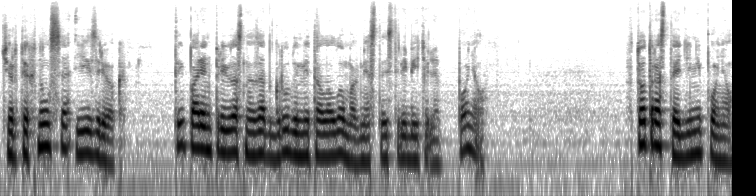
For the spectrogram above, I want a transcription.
чертыхнулся и изрек. «Ты, парень, привез назад груду металлолома вместо истребителя. Понял?» В тот раз Тедди не понял,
